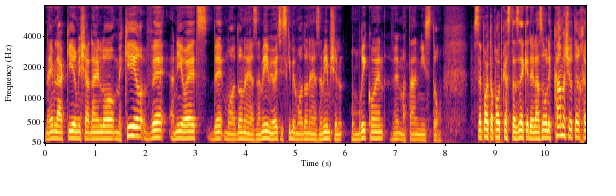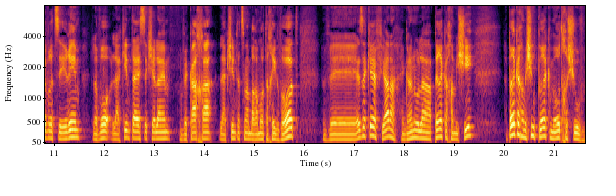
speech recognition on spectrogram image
נעים להכיר מי שעדיין לא מכיר, ואני יועץ במועדון היזמים, יועץ עסקי במועדון היזמים של עמרי כהן ומתן ניסטור. עושה פה את הפודקאסט הזה כדי לעזור לכמה שיותר חבר'ה צעירים לבוא, להקים את העסק שלהם, וככה להגשים את עצמם ברמות הכי גבוהות. ואיזה כיף, יאללה, הגענו לפרק החמישי. הפרק החמישי הוא פרק מאוד חשוב,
